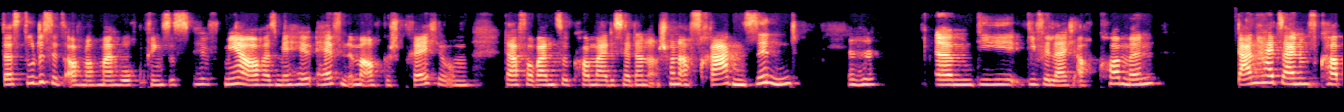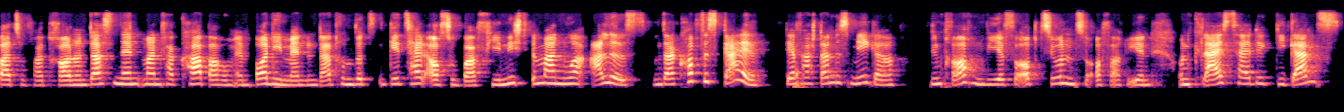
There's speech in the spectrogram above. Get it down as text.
dass du das jetzt auch nochmal hochbringst. Es hilft mir auch, also mir helfen immer auch Gespräche, um da voranzukommen, weil das ja dann schon auch Fragen sind, mhm. ähm, die, die vielleicht auch kommen, dann halt seinem Körper zu vertrauen. Und das nennt man Verkörperung, Embodiment. Und darum geht es halt auch super viel. Nicht immer nur alles. Unser Kopf ist geil. Der Verstand ist mega. Den brauchen wir für Optionen zu offerieren und gleichzeitig die ganz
